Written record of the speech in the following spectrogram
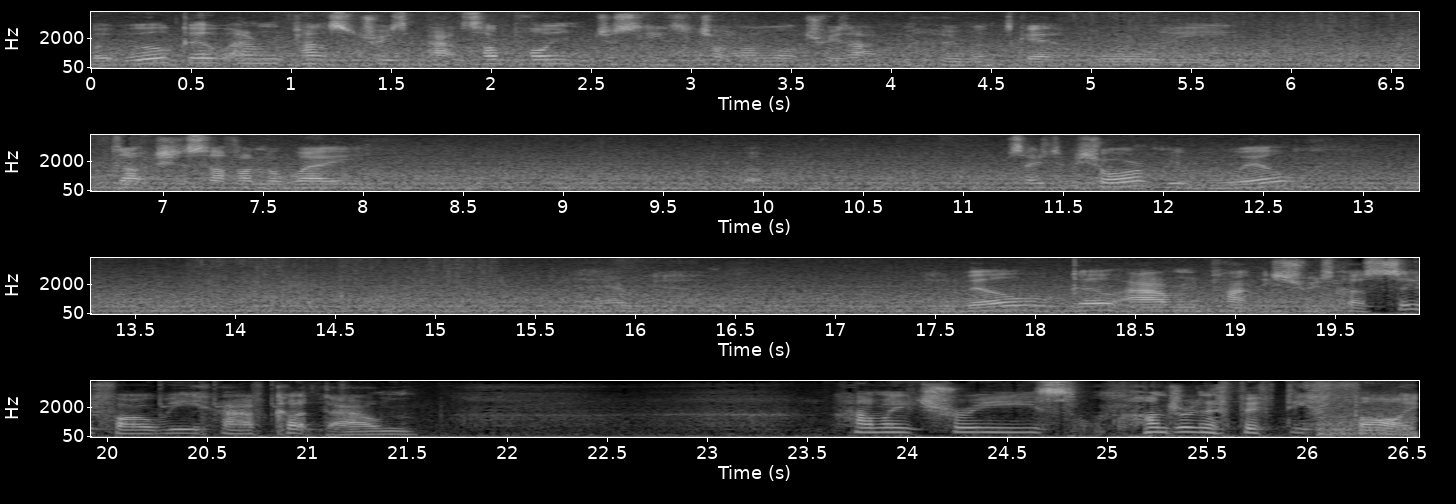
But we'll go and replant some trees at some point. Just need to chop down a lot of trees at the moment to get all the production stuff underway. So to be sure, we will. There we go. We will go out and plant these trees because so far we have cut down how many trees? 155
